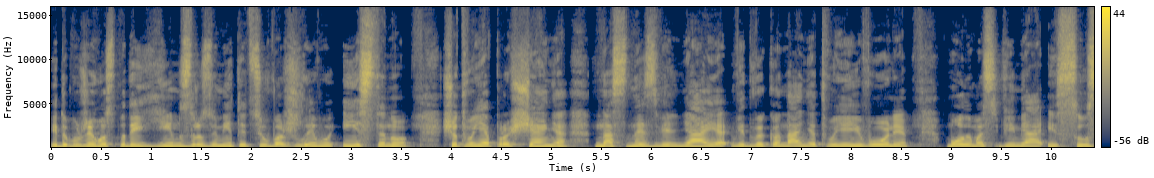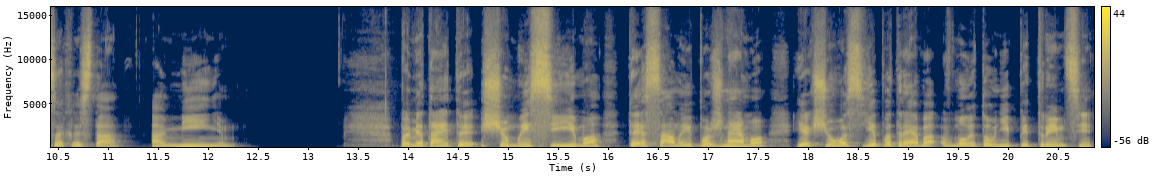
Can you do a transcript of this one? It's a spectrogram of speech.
і допоможи, Господи, їм зрозуміти цю важливу істину, що Твоє прощення нас не звільняє від виконання Твоєї волі. Молимось в ім'я Ісуса Христа. Амінь. Пам'ятайте, що ми сіємо те саме і пожнемо. Якщо у вас є потреба в молитовній підтримці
